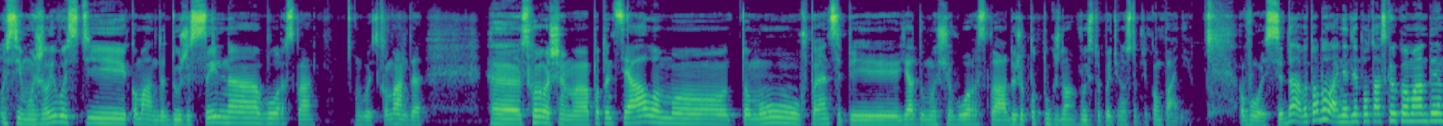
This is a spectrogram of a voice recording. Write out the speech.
усі можливості. Команда дуже сильна, Ворскла. Ось команда е, з хорошим е, потенціалом. Тому, в принципі, я думаю, що Ворскла дуже потужно виступить у наступній кампанії. Ось, да, випробування для полтавської команди.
